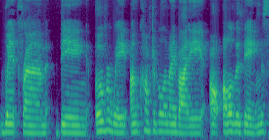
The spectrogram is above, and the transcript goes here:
went from being overweight, uncomfortable in my body, all, all the things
